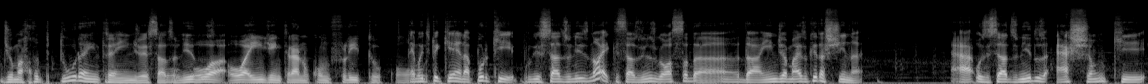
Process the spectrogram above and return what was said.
de uma ruptura entre a Índia e os Estados Unidos. Ou a, ou a Índia entrar no conflito. Com... É muito pequena. Por quê? Porque os Estados Unidos. Não é que os Estados Unidos gostam da, da Índia mais do que da China. os Estados Unidos acham que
